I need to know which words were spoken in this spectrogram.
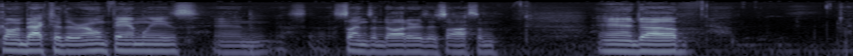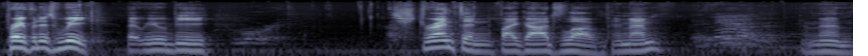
going back to their own families and sons and daughters. It's awesome. And uh, pray for this week that we would be strengthened by God's love. Amen? Amen. Amen.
